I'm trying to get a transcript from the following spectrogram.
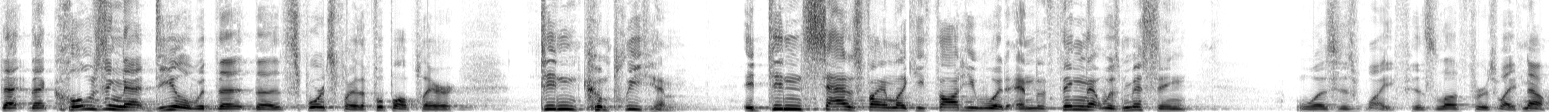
that, that closing that deal with the, the sports player, the football player, didn't complete him. It didn't satisfy him like he thought he would. And the thing that was missing was his wife, his love for his wife. Now,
